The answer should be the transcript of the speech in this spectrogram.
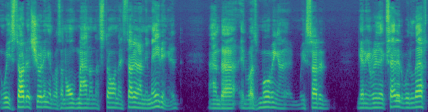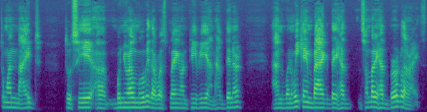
we started shooting. It was an old man on a stone. I started animating it, and uh, it was moving. And we started getting really excited. We left one night to see a Buñuel movie that was playing on TV and have dinner. And when we came back, they had somebody had burglarized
